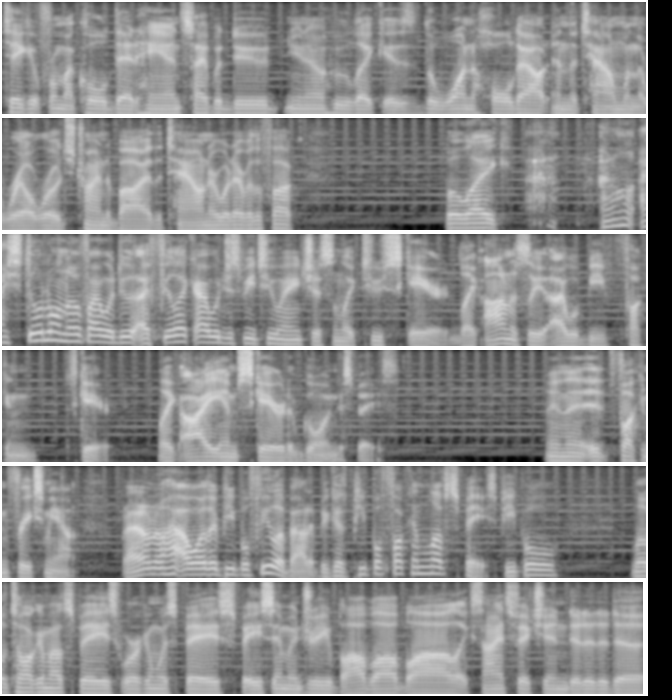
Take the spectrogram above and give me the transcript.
take it from my cold dead hands type of dude, you know, who like is the one holdout in the town when the railroad's trying to buy the town or whatever the fuck. But like I don't I don't I still don't know if I would do it. I feel like I would just be too anxious and like too scared. Like honestly, I would be fucking scared. Like I am scared of going to space. And it, it fucking freaks me out. But I don't know how other people feel about it because people fucking love space. People love talking about space, working with space, space imagery, blah blah blah, like science fiction, da da da da.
